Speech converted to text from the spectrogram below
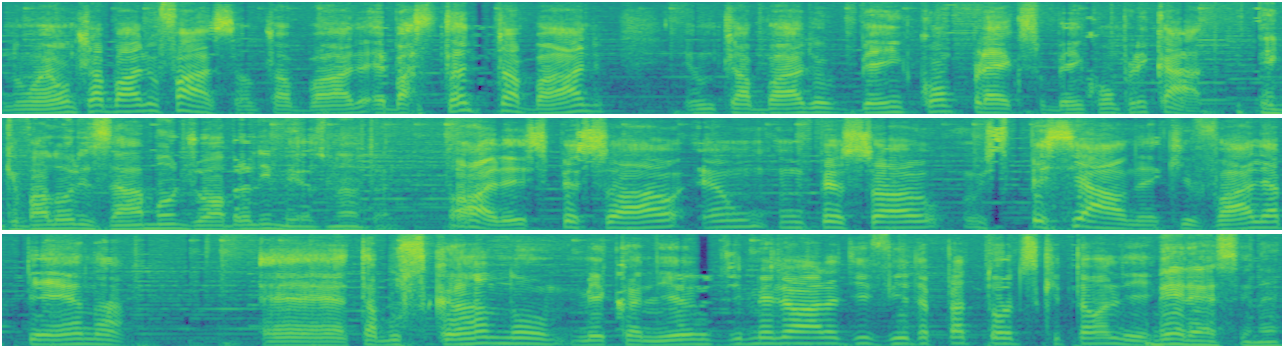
Não é um trabalho fácil, é um trabalho, é bastante trabalho, é um trabalho bem complexo, bem complicado. Tem que valorizar a mão de obra ali mesmo, né, Antônio? Olha, esse pessoal é um, um pessoal especial, né? Que vale a pena é, tá buscando mecanismo de melhora de vida para todos que estão ali. Merece, né?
